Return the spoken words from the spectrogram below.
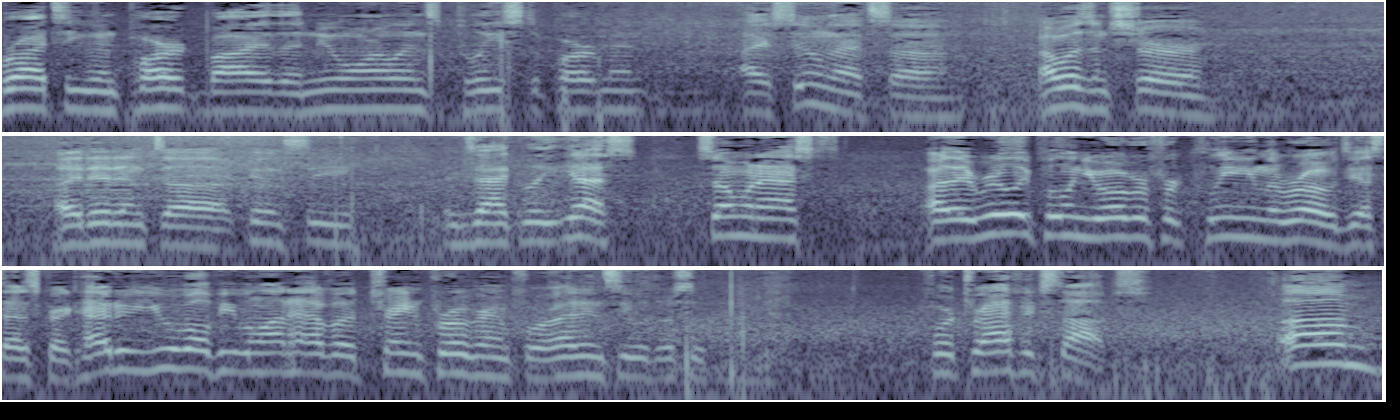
brought to you in part by the New Orleans Police Department. I assume that's, uh, I wasn't sure. I didn't, uh, couldn't see exactly. Yes, someone asked, are they really pulling you over for cleaning the roads? Yes, that is correct. How do you, of all people, not have a trained program for? I didn't see what there's for traffic stops. Um,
